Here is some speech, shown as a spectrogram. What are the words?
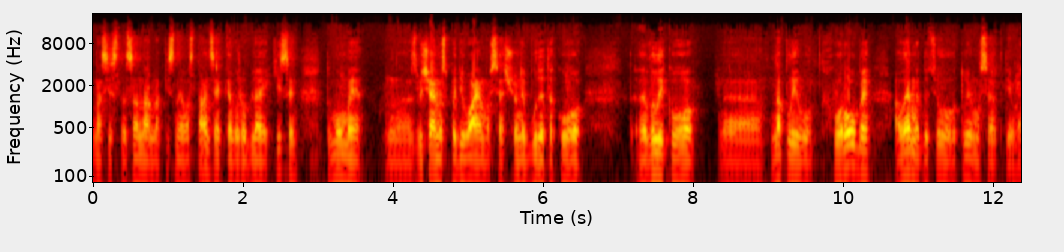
У нас є стаціонарна киснева станція, яка виробляє кисень. Тому ми, звичайно, сподіваємося, що не буде такого великого е, напливу хвороби, але ми до цього готуємося активно.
